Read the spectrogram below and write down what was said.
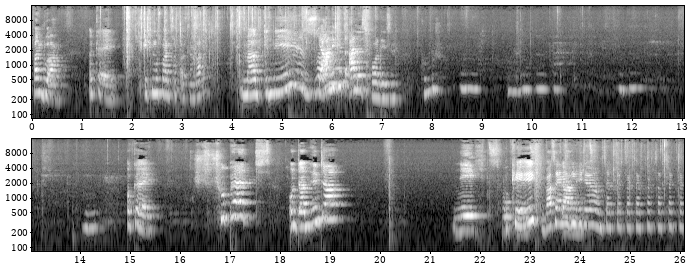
Fang du an. Okay. Ich muss meins noch öffnen. Warte. Magneson. Ja, nicht jetzt alles vorlesen. Okay. Schuppet. Und dann hinter Okay, ich Wasserenergie nichts. wieder und zack, zack, zack, zack, zack, zack, zack, zack.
